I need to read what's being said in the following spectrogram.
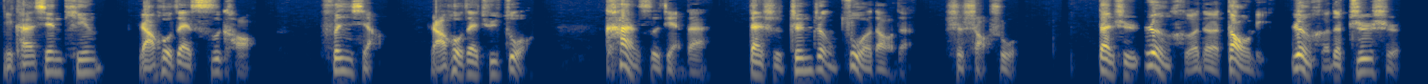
你看，先听，然后再思考、分享，然后再去做，看似简单，但是真正做到的。是少数，但是任何的道理、任何的知识，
